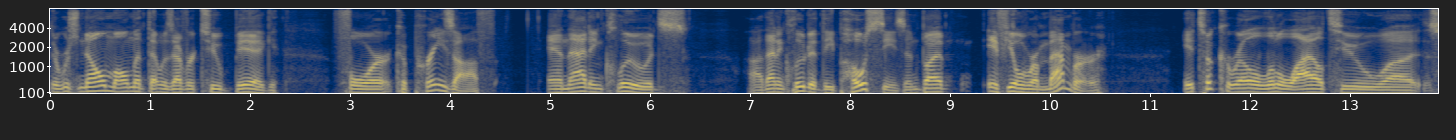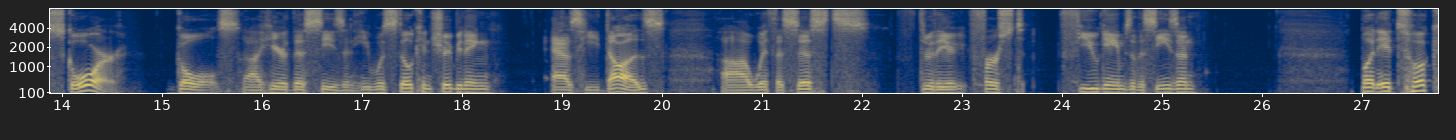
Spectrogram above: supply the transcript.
There was no moment that was ever too big for Kaprizov, and that includes uh, that included the postseason. But if you'll remember, it took Kirill a little while to uh, score goals uh, here this season. He was still contributing as he does uh, with assists through the first few games of the season. But it took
